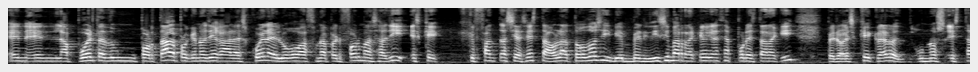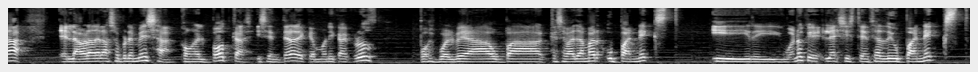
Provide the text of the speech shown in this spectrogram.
en, la puerta de un portal porque no llega a la escuela y luego hace una performance allí. Es que, ¿qué fantasía es esta? Hola a todos y bienvenidísima Raquel, gracias por estar aquí. Pero es que, claro, uno está en la hora de la sobremesa con el podcast y se entera de que Mónica Cruz pues vuelve a UPA, que se va a llamar UPA Next. Y, y bueno, que la existencia de UPA Next,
